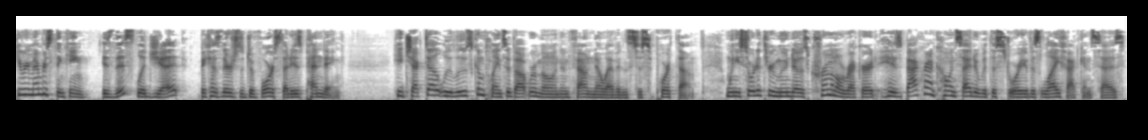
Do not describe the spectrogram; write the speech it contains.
He remembers thinking, is this legit? Because there's a divorce that is pending. He checked out Lulu's complaints about Ramon and found no evidence to support them. When he sorted through Mundo's criminal record, his background coincided with the story of his life, Atkins says.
